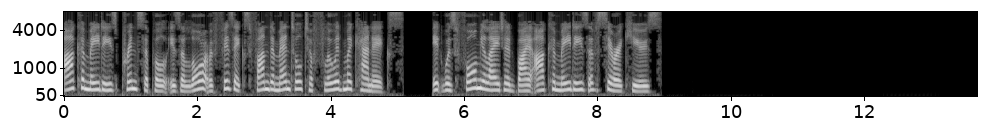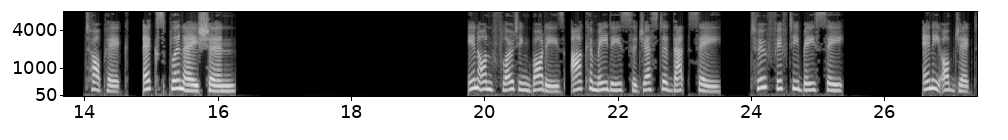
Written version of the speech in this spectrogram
Archimedes' principle is a law of physics fundamental to fluid mechanics. It was formulated by Archimedes of Syracuse. Topic: Explanation. In On Floating Bodies, Archimedes suggested that c. 250 BC any object,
